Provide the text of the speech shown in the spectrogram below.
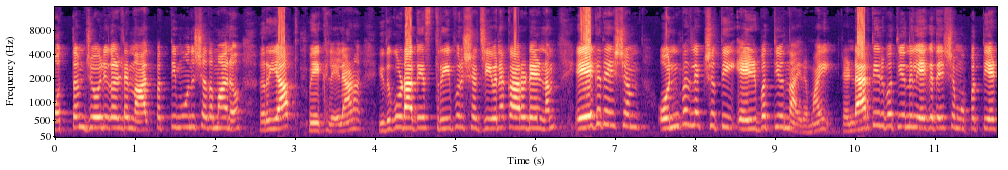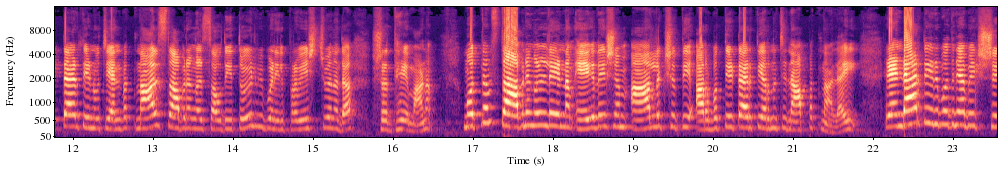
മൊത്തം ജോലികളുടെ നാൽപ്പത്തി മൂന്ന് ശതമാനവും റിയാദ് മേഖലയിലാണ്. ഇതുകൂടാതെ സ്ത്രീ പുരുഷ ജീവനക്കാരുടെ എണ്ണം ഏകദേശം ഒൻപത് ലക്ഷത്തി എഴുപത്തിയൊന്നായിരമായി. രണ്ടായിരത്തി ഇരുപത്തിയൊന്നിൽ ഏകദേശം മുപ്പത്തി എട്ടായിരത്തി എണ്ണൂറ്റി അൻപത്തിനാല് സ്ഥാപനങ്ങൾ സൗദി തൊഴിൽ വിപണിയിൽ പ്രവേശിച്ചുവെന്നത് ശ്രദ്ധേയമാണ്. മൊത്തം സ്ഥാപനങ്ങളുടെ എണ്ണം ഏകദേശം ആറ് ലക്ഷത്തി അറുപത്തി എട്ടായിരത്തി അറുന്നൂറ്റി നാൽപ്പത്തിനാലായി രണ്ടായിരത്തി ഇരുപതിനെ അപേക്ഷിച്ച്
